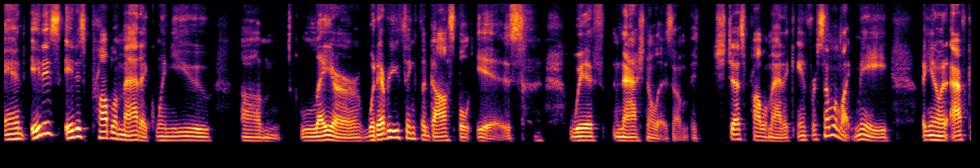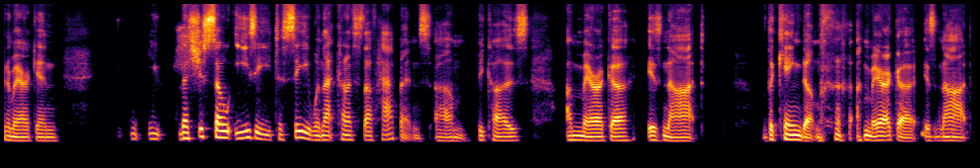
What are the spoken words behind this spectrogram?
And it is it is problematic when you um, layer whatever you think the gospel is with nationalism. It's just problematic. And for someone like me, you know, an African American, you that's just so easy to see when that kind of stuff happens um, because America is not the kingdom. America is mm-hmm. not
